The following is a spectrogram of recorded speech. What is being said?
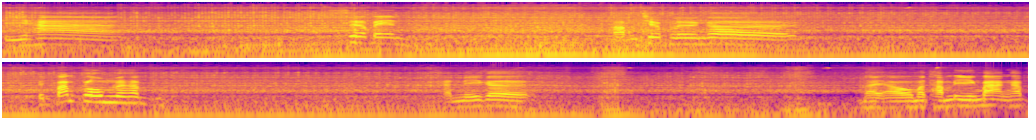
ที5เสื้อเบนปั๊มเชื้อเพลิงก็ เป็นปั๊มกลมนะครับ คันนี้ก็ได้เอามาทำเองบ้างครับ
